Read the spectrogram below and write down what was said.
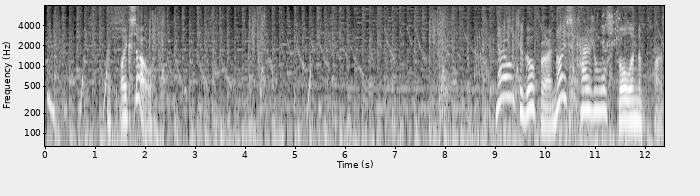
Hmm. Like, like so. To go for a nice casual stroll in the park,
